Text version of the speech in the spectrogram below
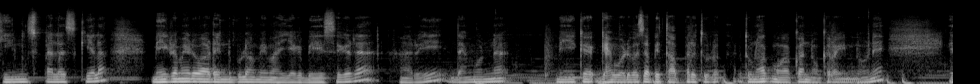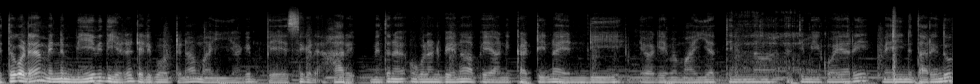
කිංස් පැලස් කියලා. මේ ක්‍රමයට වාට එන්න පුළුවන් මේ අයක බේසකට හරි දැන් ඔන්න මේක ගැහවඩවස අපි තප්පර තුනක් මොකක් නොකර ඉන්න ඕනේ. එතකොට මෙන්න මේ විදිහට ටෙලිපෝට්ටන මයියගේ බේසකට හරි. මෙතන ඔගලන් පේන අපේ අනිකට්ටින්න එන්ඩ ඒවගේම මයියත්තින්න ඇති මේ කොයරි මේ ඉන්න තරිඳු.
